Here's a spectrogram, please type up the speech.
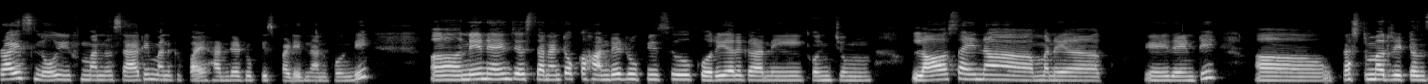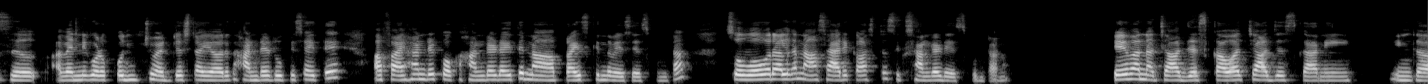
ప్రైస్లో ఇఫ్ మన శారీ మనకి ఫైవ్ హండ్రెడ్ రూపీస్ పడింది అనుకోండి నేను ఏం చేస్తానంటే ఒక హండ్రెడ్ రూపీస్ కొరియర్ కానీ కొంచెం లాస్ అయిన మన ఇదేంటి కస్టమర్ రిటర్న్స్ అవన్నీ కూడా కొంచెం అడ్జస్ట్ అయ్యే వరకు హండ్రెడ్ రూపీస్ అయితే ఆ ఫైవ్ హండ్రెడ్కి ఒక హండ్రెడ్ అయితే నా ప్రైస్ కింద వేసేసుకుంటా. సో ఓవరాల్గా నా శారీ కాస్ట్ సిక్స్ హండ్రెడ్ వేసుకుంటాను. ఏమన్నా ఛార్జెస్ కవర్ ఛార్జెస్ కానీ ఇంకా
